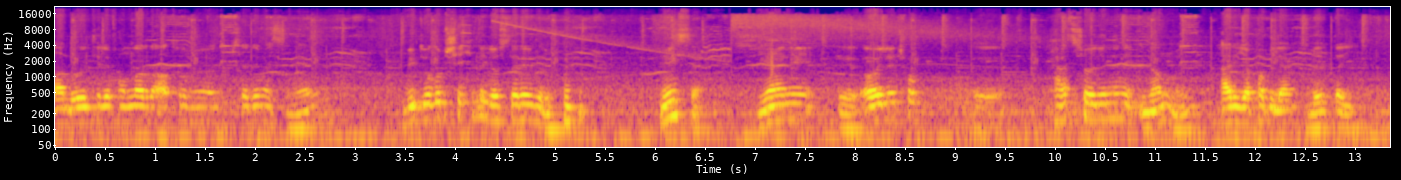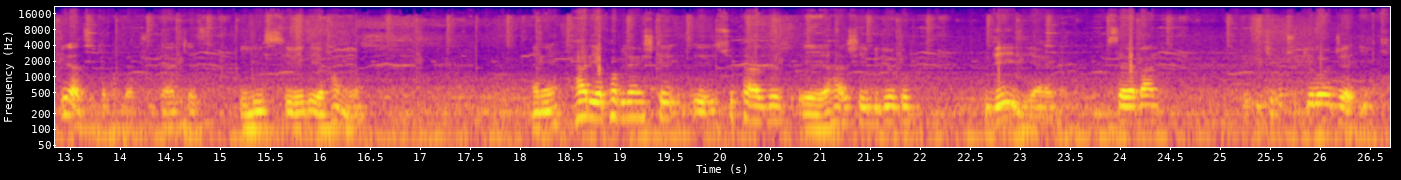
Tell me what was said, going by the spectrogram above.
Android telefonlarda atılmıyor kimse demesin yani. Videolu bir şekilde gösterebilirim. Neyse. Yani e, öyle çok e, her söylenene inanmayın. Her yapabilen ve da birazcık yapabilen çünkü herkes belli seviyede yapamıyor. Hani her yapabilen işte e, süperdir, e, her şeyi biliyordur değil yani. Mesela ben iki buçuk yıl önce ilk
